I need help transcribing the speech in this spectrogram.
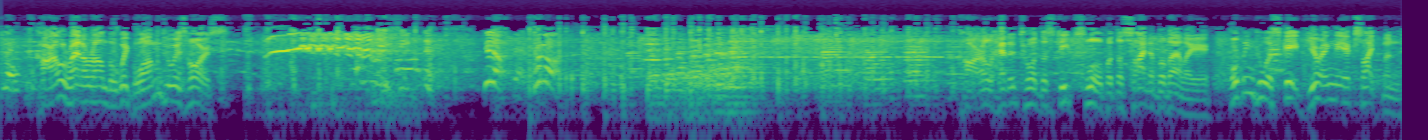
slope. Carl ran around the wigwam to his horse. Get up there. Come on. Headed toward the steep slope at the side of the valley, hoping to escape during the excitement.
